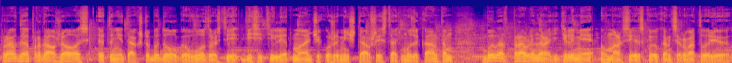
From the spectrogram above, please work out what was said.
Правда, продолжалось это не так, чтобы долго. В возрасте 10 лет мальчик, уже мечтавший стать музыкантом, был отправлен родителями в Марсельскую консерваторию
